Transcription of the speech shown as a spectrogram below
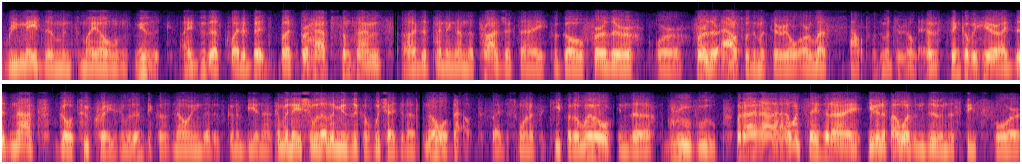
remade them into my own music. I do that quite a bit, but perhaps sometimes, uh, depending on the project, I could go further or further out with the material or less out with the material. I think over here I did not go too crazy with it because knowing that it's going to be in a combination with other music of which I did not know about. So I just wanted to keep it a little in the groove loop. But I, I would say that I, even if I wasn't doing this piece for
